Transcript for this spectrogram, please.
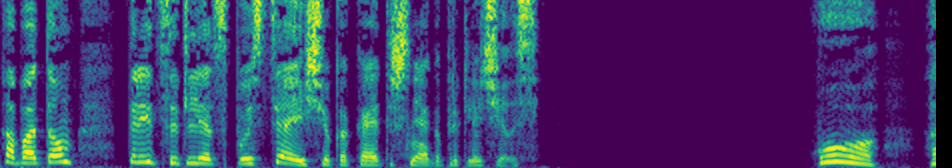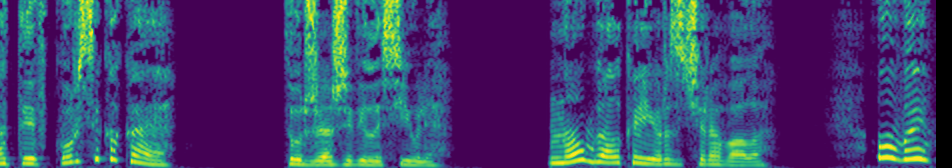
а потом, 30 лет спустя, еще какая-то шняга приключилась. «О, а ты в курсе какая?» Тут же оживилась Юля. Но Галка ее разочаровала. «Увы,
